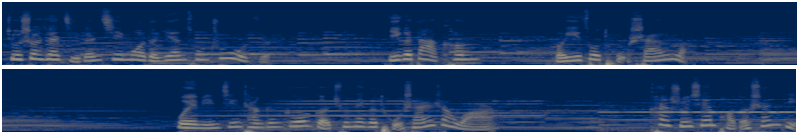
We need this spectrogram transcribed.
就剩下几根寂寞的烟囱柱子，一个大坑和一座土山了。魏明经常跟哥哥去那个土山上玩，看谁先跑到山顶，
